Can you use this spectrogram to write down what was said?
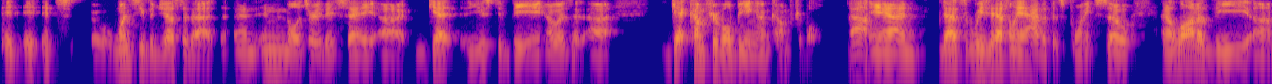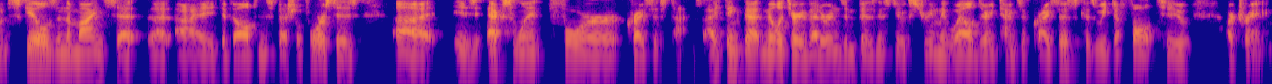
it, it, it's once you've adjusted that, and in the military they say, uh, get used to being. Oh, is it? Uh, get comfortable being uncomfortable. Ah. And that's we definitely have at this point. So, and a lot of the um, skills and the mindset that I developed in special forces uh, is excellent for crisis times. I think that military veterans and business do extremely well during times of crisis because we default to our training.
